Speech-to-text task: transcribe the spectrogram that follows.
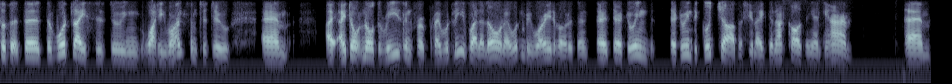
So the, the the wood lice is doing what he wants them to do. Um, I, I don't know the reason for it, but I would leave well alone. I wouldn't be worried about it. They're, they're, they're doing they're doing the good job, if you like. They're not causing any harm. Um,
